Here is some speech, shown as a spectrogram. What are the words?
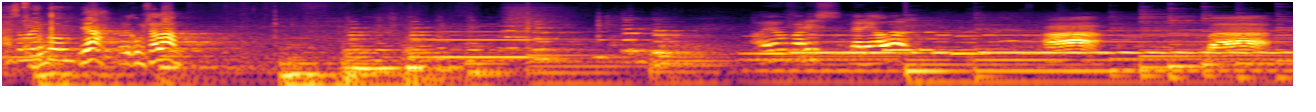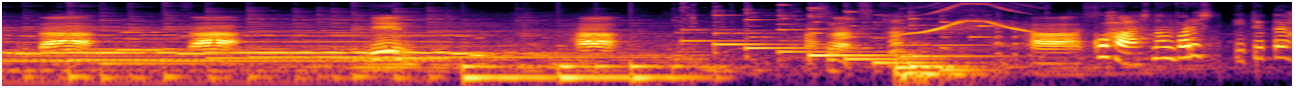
Assalamualaikum. Ya, Waalaikumsalam. Ayo Faris, dari awal. Ha, ba, ta, sa, jim, ha, hasna, Hah? has, Kok Hasnam Faris? Itu teh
